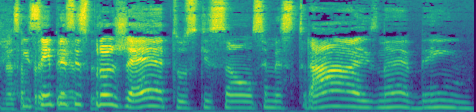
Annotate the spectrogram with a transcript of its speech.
Nessa e pretensa. sempre esses projetos que são semestrais, né? Bem,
